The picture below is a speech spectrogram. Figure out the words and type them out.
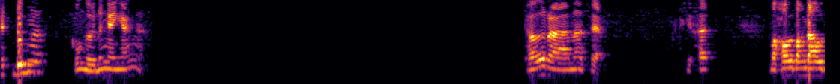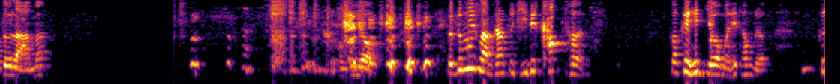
Thích đúng á, con người nó ngay ngắn à. Thở ra nó sẽ hết. Mà hồi ban đầu tôi làm á, không có vô. Tôi tôi biết làm sao, tôi chỉ biết khóc thôi. Có cái hít vô mà hít không được. Cứ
